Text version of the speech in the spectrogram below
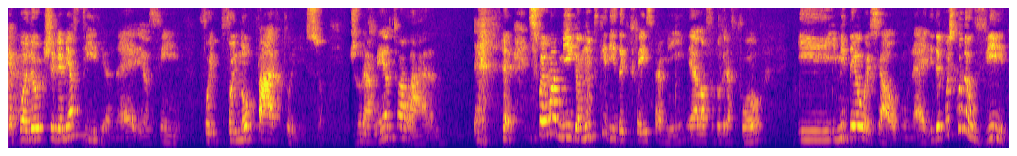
é quando eu tive a minha filha, né? Eu, assim, foi, foi no parto isso. Juramento a Lara. Isso foi uma amiga muito querida que fez pra mim, ela fotografou e, e me deu esse álbum, né? E depois quando eu vi,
